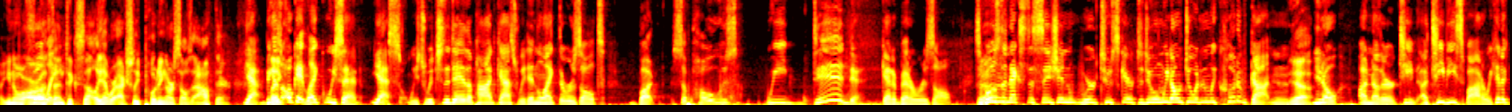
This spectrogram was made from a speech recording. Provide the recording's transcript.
you know our Fully. authentic self yeah we're actually putting ourselves out there Yeah, because Like- okay, like we said, yes, we switched the day of the podcast. We didn't like the result, but suppose we did get a better result. Suppose Yeah. the next decision we're too scared to do and we don't do it, and we could have gotten, Yeah. you know, another TV, a TV spot, or we could have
